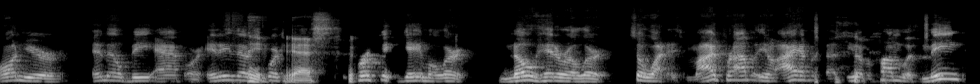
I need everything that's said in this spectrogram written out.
on your MLB app or any of the sports? yes. Perfect game alert no hitter alert. So what is my problem? You know, I have uh, you have a problem with me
